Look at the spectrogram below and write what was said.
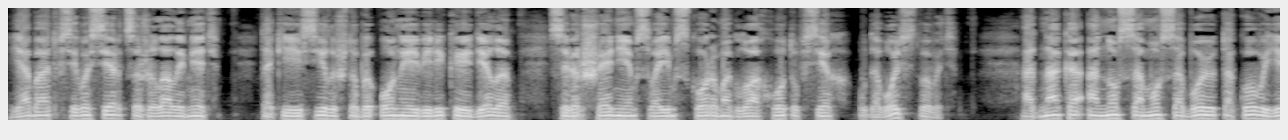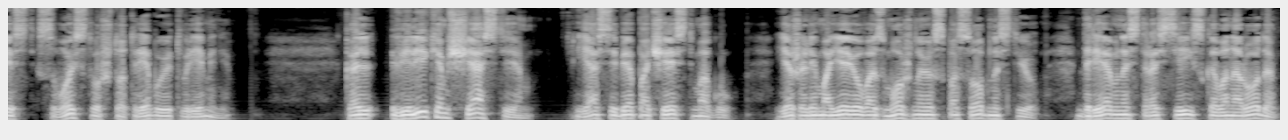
«Я бы от всего сердца желал иметь такие силы, чтобы он и великое дело совершением своим скоро могло охоту всех удовольствовать. Однако оно само собою такого есть свойство, что требует времени. Коль великим счастьем я себе почесть могу, ежели моею возможную способностью — древность российского народа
